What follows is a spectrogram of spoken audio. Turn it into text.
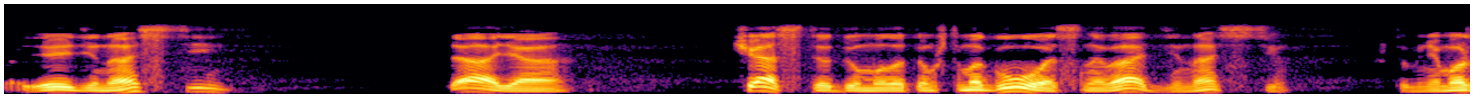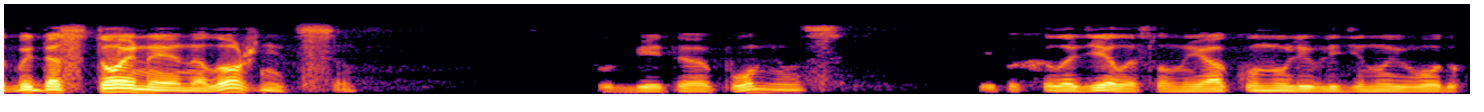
Моей династии? Да, я часто думал о том, что могу основать династию, что у меня может быть достойная наложница. Тут Бейта опомнилась и похолодела, словно ее окунули в ледяную воду.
